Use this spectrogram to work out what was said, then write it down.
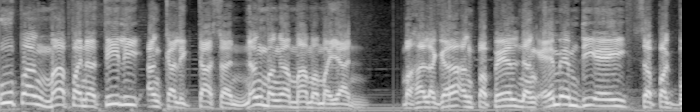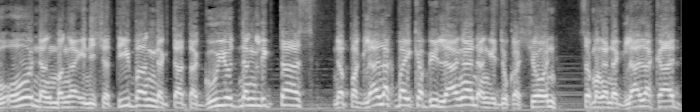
upang mapanatili ang kaligtasan ng mga mamamayan. Mahalaga ang papel ng MMDA sa pagbuo ng mga inisyatibang nagtataguyod ng ligtas na paglalakbay kabilangan ang edukasyon sa mga naglalakad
